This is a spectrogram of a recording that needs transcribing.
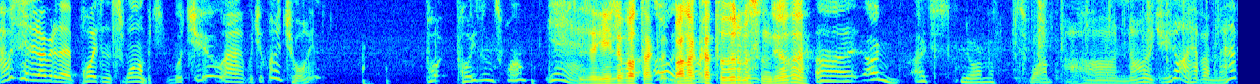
I was headed over to the poison swamp. Would you, uh, would you want to join? Po- poison swamp? Yeah. Zehirli bataklık. Bana katılır mısın diyor da. Uh, I'm I just normal swamp. Oh no, do you not have a map?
